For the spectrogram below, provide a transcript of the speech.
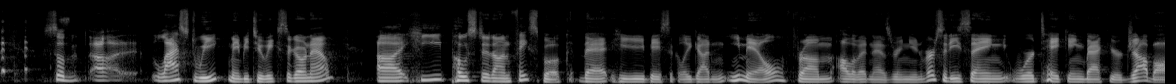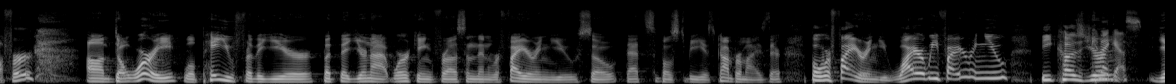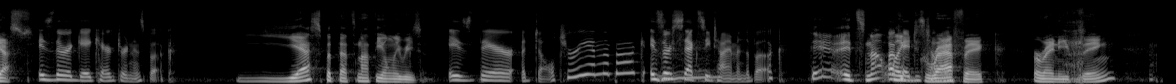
So uh, last week, maybe two weeks ago now, uh, he posted on Facebook that he basically got an email from Olivet Nazarene University saying, We're taking back your job offer. Um, don't worry, we'll pay you for the year, but that you're not working for us and then we're firing you. So that's supposed to be his compromise there. But we're firing you. Why are we firing you? Because you're. I guess? Yes. Is there a gay character in his book? Yes, but that's not the only reason. Is there adultery in the book? Is there sexy time in the book? There- It's not Okay, like just tell me. graphic or anything.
